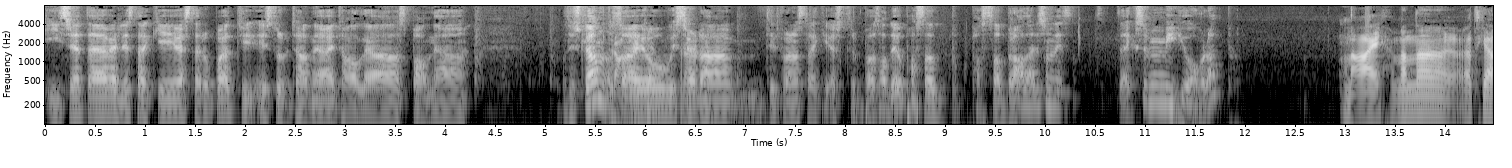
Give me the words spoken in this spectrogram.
EasyJet er veldig sterke i Vest-Europa, i Storbritannia, Italia, Spania og Tyskland. Og så er jo. Wizz Air da tilsvarende sterk i Øst-Europa. Så hadde det jo passa bra. Det er liksom litt Det er ikke så mye overlapp. Nei, men eh, jeg vet ikke,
